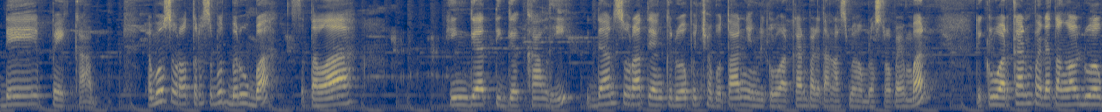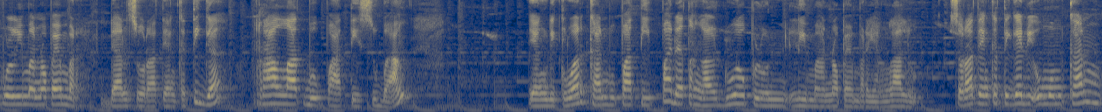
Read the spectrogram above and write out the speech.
DPK. Namun surat tersebut berubah setelah hingga tiga kali dan surat yang kedua pencabutan yang dikeluarkan pada tanggal 19 November dikeluarkan pada tanggal 25 November dan surat yang ketiga ralat Bupati Subang yang dikeluarkan Bupati pada tanggal 25 November yang lalu. Surat yang ketiga diumumkan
